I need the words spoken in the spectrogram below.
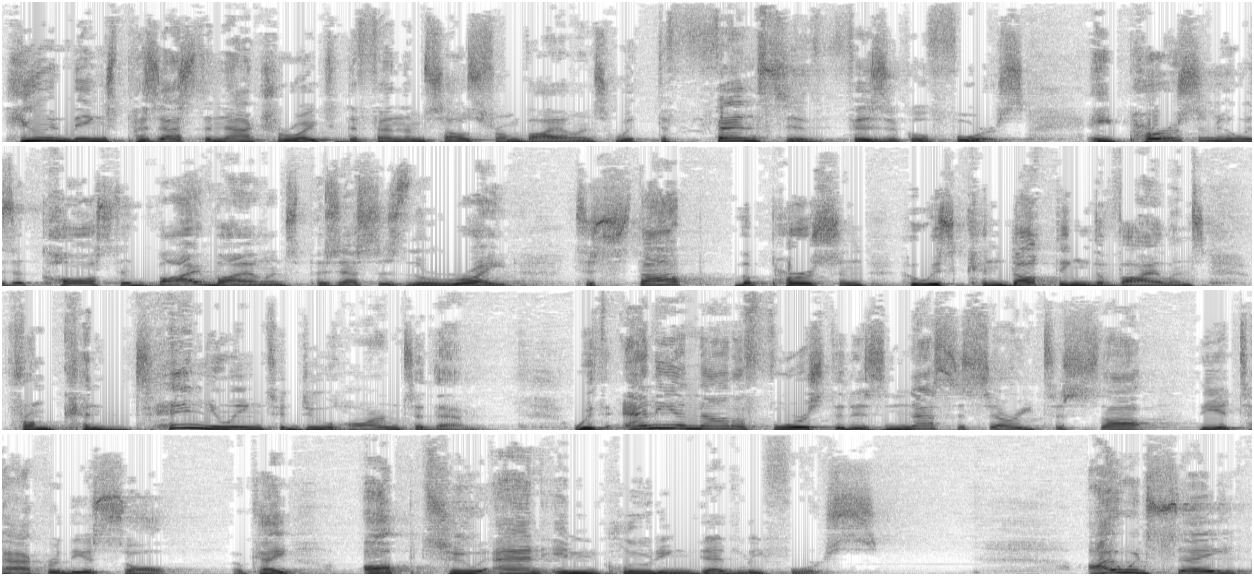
Human beings possess the natural right to defend themselves from violence with defensive physical force. A person who is accosted by violence possesses the right to stop the person who is conducting the violence from continuing to do harm to them with any amount of force that is necessary to stop the attack or the assault, okay, up to and including deadly force. I would say,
